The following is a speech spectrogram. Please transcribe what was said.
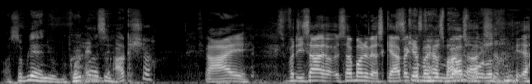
Og så bliver han jo For bekymret. hans det- aktier? Nej, så- fordi så, så må det være stiller have mange spørgsmålet. Ja.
